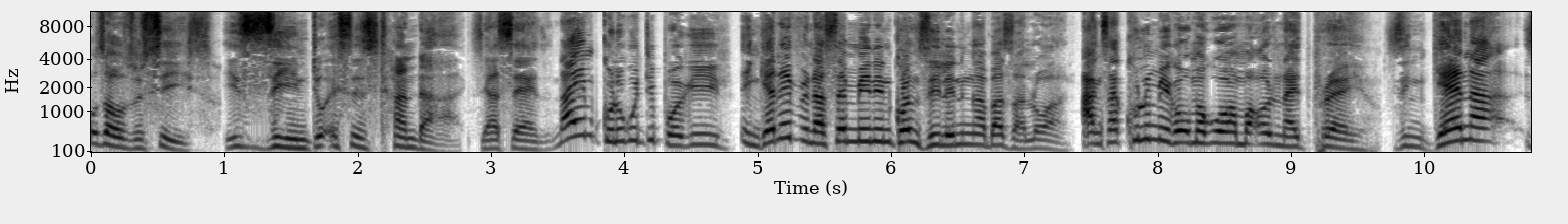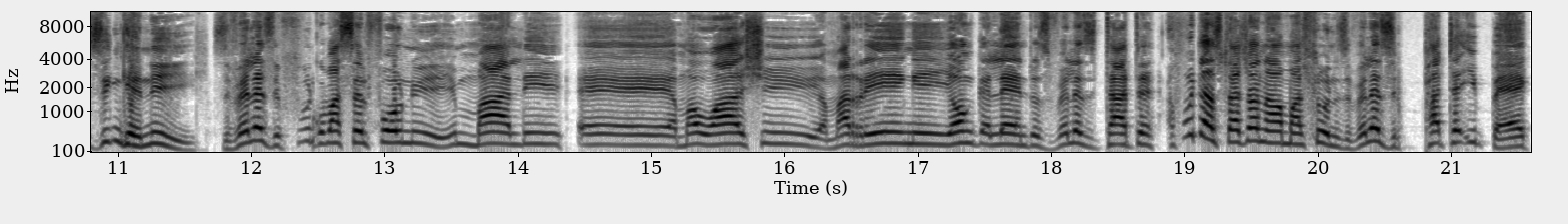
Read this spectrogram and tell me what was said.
Uzawuzwisisa. Izinto esizithandayo siyasenza nayi imgulu ukuthi ibhokile. Ingena even nasemini nikhonzile ningabazalwane. Angisakhulumi ke uma kuwama all night prayer. Zingena zingenile. Zivele zifuna kuma cellphone imali eh amawashi amaringi yonke lento zivele zithathe. Futhi asihlatshana amahloni zivele ziphathe ibag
